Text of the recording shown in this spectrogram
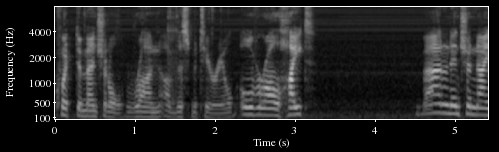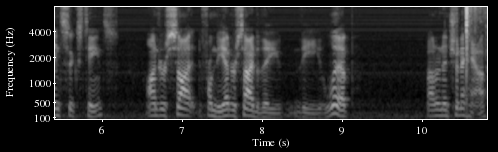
quick dimensional run of this material. Overall height, about an inch and 9 sixteenths. Underside, from the underside of the, the lip, about an inch and a half.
